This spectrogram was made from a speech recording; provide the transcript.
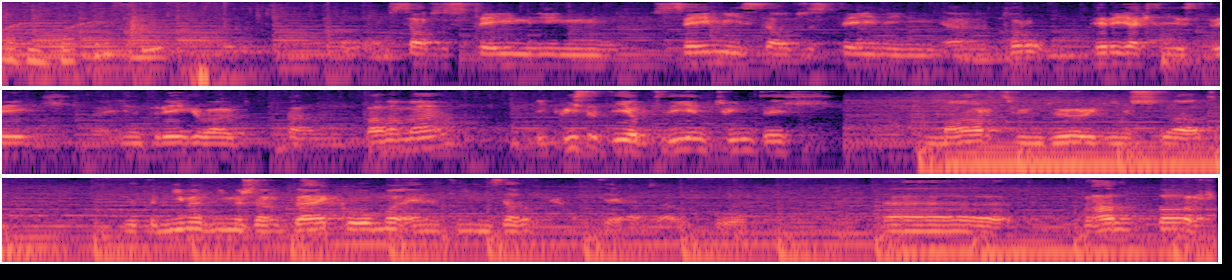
Wat is dat precies? Self-sustaining, semi-self-sustaining uh, dorp, bergachtige streek uh, in het regenwoud van Panama. Ik wist dat die op 23 maart hun deuren gingen sluiten. Dat er niemand niet meer zou bijkomen en dat die zelf quarantaine zouden komen. Uh, we hadden daar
